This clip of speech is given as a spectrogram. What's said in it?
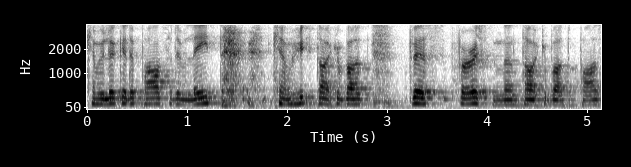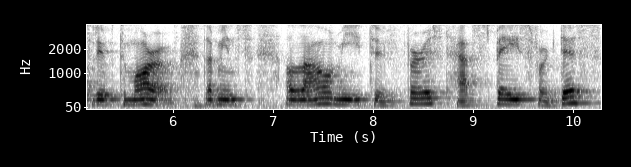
can we look at the positive later? can we talk about this first and then talk about the positive tomorrow? That means allow me to first have space for this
